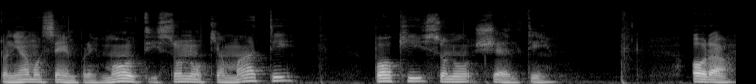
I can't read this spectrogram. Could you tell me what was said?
Torniamo sempre, molti sono chiamati, pochi sono scelti. Ora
